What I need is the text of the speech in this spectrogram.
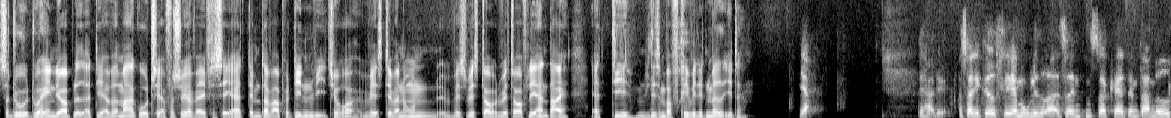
Så du, du har egentlig oplevet, at de har været meget gode til at forsøge at verificere, at dem, der var på dine videoer, hvis det var nogen, hvis, hvis, der, hvis der var flere end dig, at de ligesom var frivilligt med i det? Ja, det har det. Og så har de givet flere muligheder. Altså enten så kan dem, der er med,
